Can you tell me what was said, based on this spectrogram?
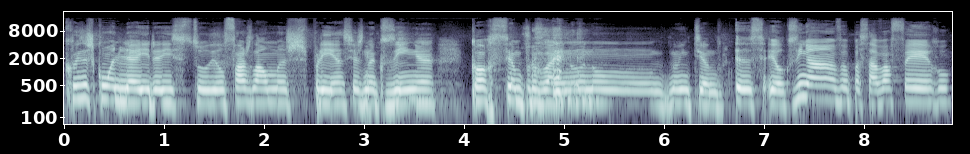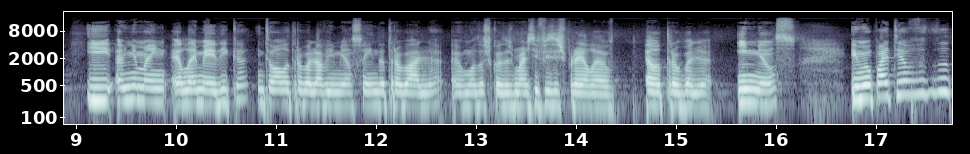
coisas com alheira, isso tudo. Ele faz lá umas experiências na cozinha, corre sempre bem, não, não, não entendo. Ele cozinhava, passava a ferro e a minha mãe, ela é médica, então ela trabalhava imenso, ainda trabalha. É uma das coisas mais difíceis para ela, é- ela trabalha imenso. E o meu pai teve de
